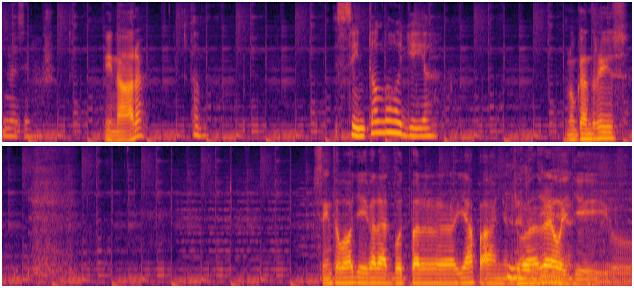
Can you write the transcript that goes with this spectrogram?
Nezināšu. Ināra, Sintoloģija. nu gandrīz. Sintoloģija varētu būt par uh, Japāņu Reliģiju, jā. reliģiju.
